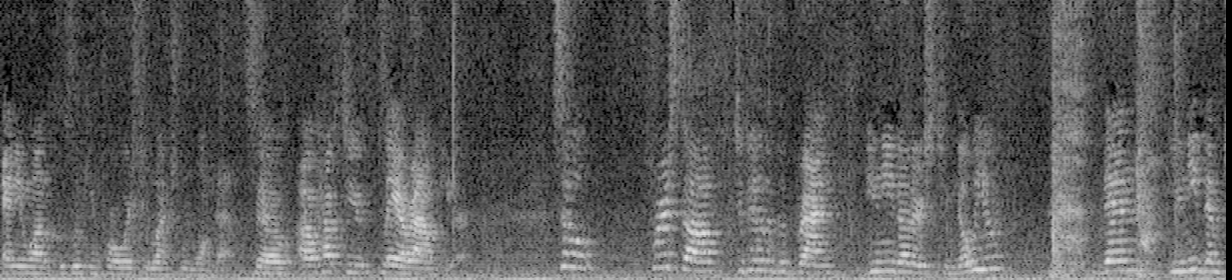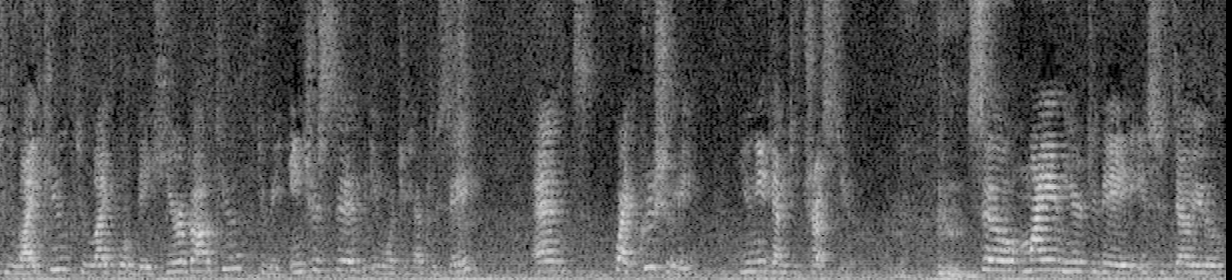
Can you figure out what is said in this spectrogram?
anyone who's looking forward to lunch would want that. So I'll have to play around here. So first off, to build a good brand, you need others to know you, then you need them to like you, to like what they hear about you, to be interested in what you have to say, and quite crucially, you need them to trust you. So my aim here today is to tell you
